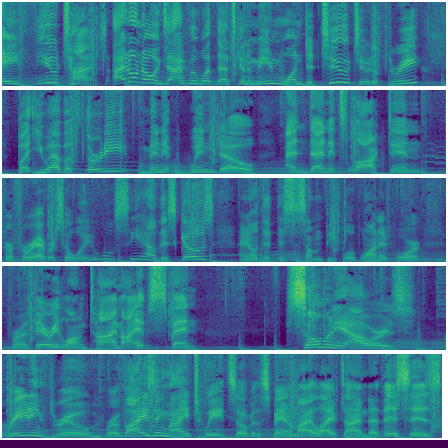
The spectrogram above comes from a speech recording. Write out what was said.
a few times. I don't know exactly what that's going to mean one to two, two to three, but you have a 30 minute window and then it's locked in for forever. So we will see how this goes. I know that this is something people have wanted for for a very long time. I have spent so many hours reading through, revising my tweets over the span of my lifetime that this is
